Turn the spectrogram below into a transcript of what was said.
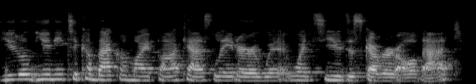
you you need to come back on my podcast later when, once you discover all that.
